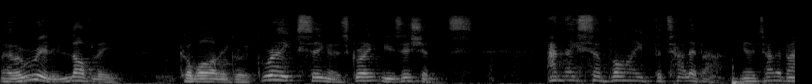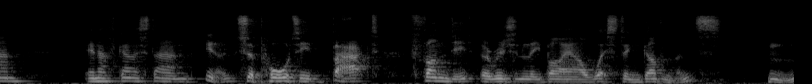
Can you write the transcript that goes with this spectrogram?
They were a really lovely Qawwali group, great singers, great musicians. And they survived the Taliban. You know, Taliban in Afghanistan, you know, supported, backed, funded originally by our Western governments. Hmm.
